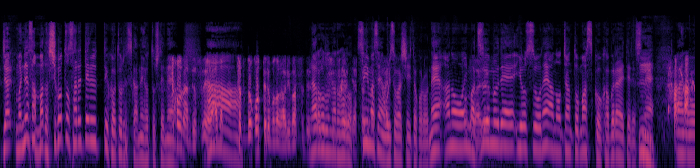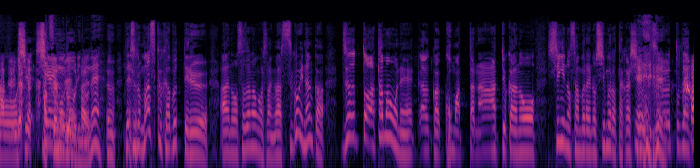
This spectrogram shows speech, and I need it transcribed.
じゃあまあ皆さんまだ仕事されてるっていうことですかねひょっとしてねそうなんですね。あの、ちょっと残ってるものがあります。なるほど、なるほど。すいません、おはい忙しいところね。あの、今、はいズームで様子をね、あの、ちゃんとマスクをかぶられてですね、あの、試合試合モード通りのね、うん。で、そのマスクかぶってる、あの、佐田直さんが、すごいなんか、ずっと頭をね、なんか困ったなーっていうか、あの、市議の侍の志村隆 ずっとね、こ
